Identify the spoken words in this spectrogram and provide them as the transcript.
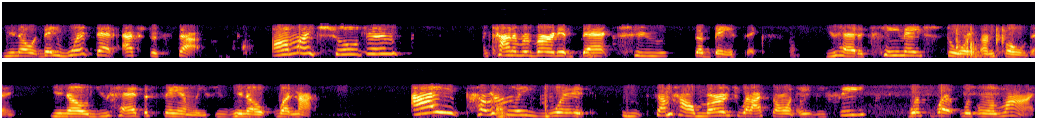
You know, they went that extra step. All my children I kind of reverted back to the basics. You had a teenage story unfolding. You know, you had the families, you, you know, whatnot. I personally would somehow merge what I saw on ABC with what was online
